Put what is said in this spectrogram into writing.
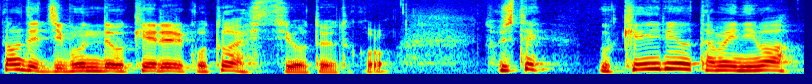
なので自分で受け入れることが必要というところ。そして受け入れるためには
